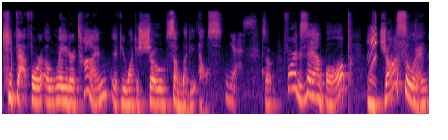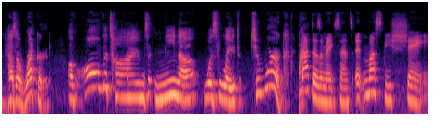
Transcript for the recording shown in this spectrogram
keep that for a later time if you want to show somebody else. Yes. So, for example, Jocelyn has a record of all the times Nina was late to work. That doesn't make sense. It must be Shane.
